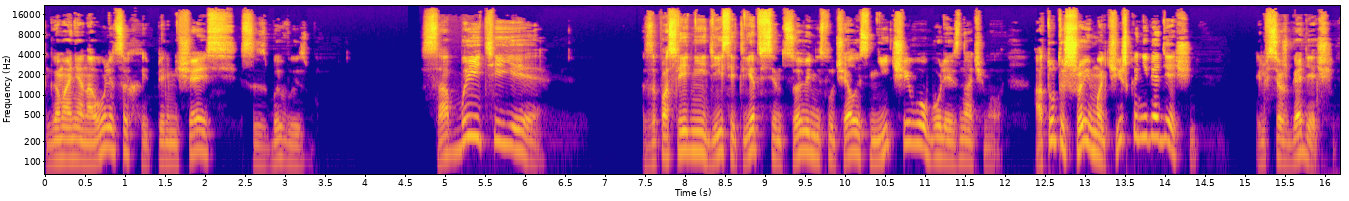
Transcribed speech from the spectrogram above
гомоня на улицах и перемещаясь с избы в избу. Событие! За последние десять лет в Сенцове не случалось ничего более значимого, а тут еще и мальчишка негодящий. Или все же годящий.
